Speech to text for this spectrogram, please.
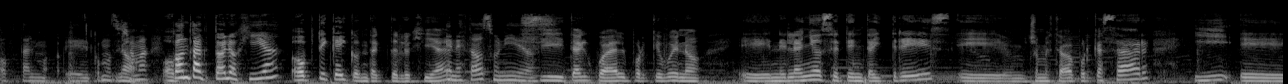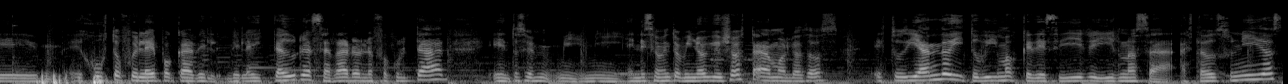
oftalmo, eh, ¿cómo se No, llama? Contactología Óptica y contactología. en Estados Unidos. Sí, tal cual, porque bueno, eh, en el año 73 eh, yo me estaba por casar y eh, justo fue la época del- de, la dictadura, cerraron la facultad, entonces mi, mi- en ese momento mi novio y yo estábamos los dos estudiando y tuvimos que decidir irnos a, a Estados Unidos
